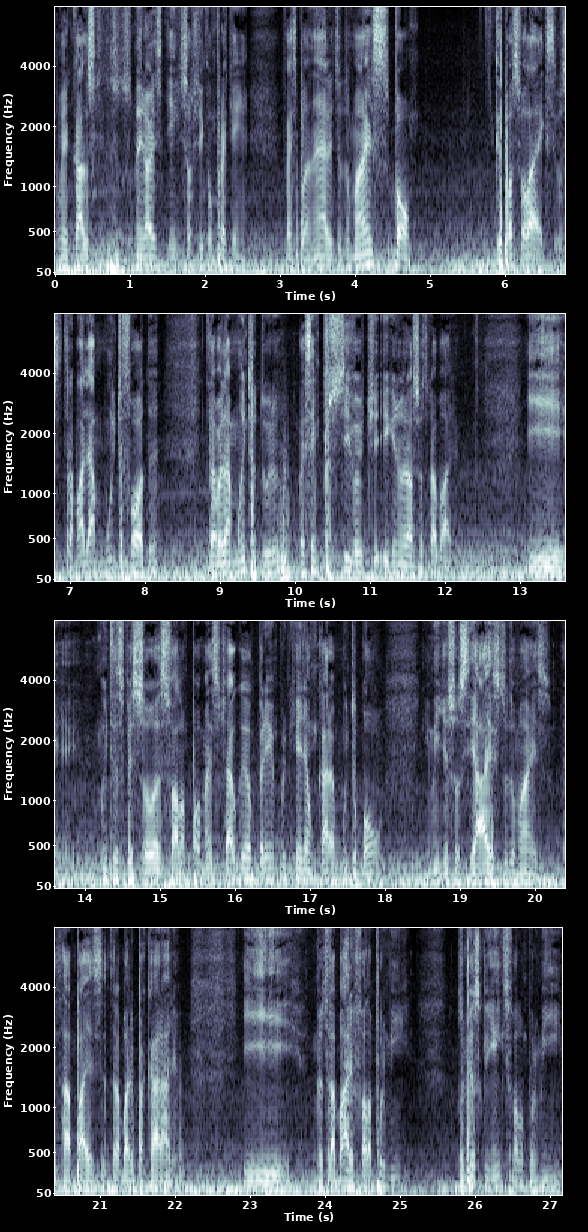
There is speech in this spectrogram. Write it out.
No mercado, os, os melhores clientes só ficam para quem faz panela e tudo mais. Bom, o que eu posso falar é que se você trabalhar muito foda, trabalhar muito duro, vai ser impossível te ignorar o seu trabalho. E muitas pessoas falam: pô, mas o Thiago ganhou prêmio porque ele é um cara muito bom em mídias sociais e tudo mais. Mas rapaz, eu trabalho pra caralho. E meu trabalho fala por mim. Os meus clientes falam por mim.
